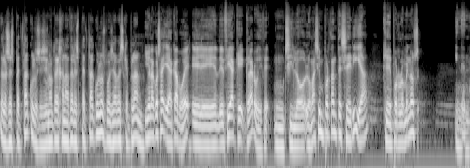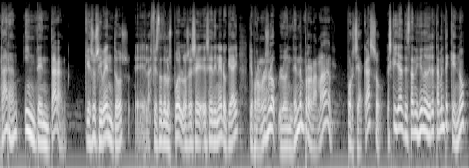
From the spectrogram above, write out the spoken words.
de los espectáculos y si no te dejan hacer espectáculos, pues ya ves qué plan. Y una cosa, y acabo, ¿eh? Eh, decía que, claro, dice, mm, si lo, lo más importante sería que por lo menos intentaran, intentaran que esos eventos, eh, las fiestas de los pueblos, ese, ese dinero que hay, que por lo menos lo, lo intenten programar, por si acaso. Es que ya te están diciendo directamente que no.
